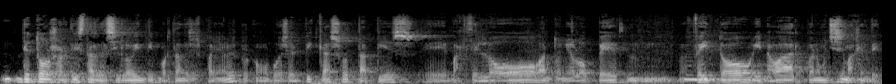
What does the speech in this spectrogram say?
de todos los artistas del siglo XX importantes españoles, pues como puede ser Picasso, Tapies, eh, Barceló, Antonio López, mm, Feito, Guinavar, bueno, muchísima gente.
